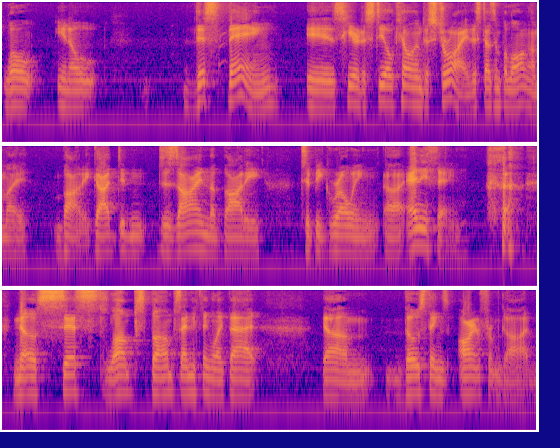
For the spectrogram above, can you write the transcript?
well, you know, this thing is here to steal, kill, and destroy. This doesn't belong on my body. God didn't design the body to be growing uh, anything. no cysts, lumps, bumps, anything like that. Um, those things aren't from God.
